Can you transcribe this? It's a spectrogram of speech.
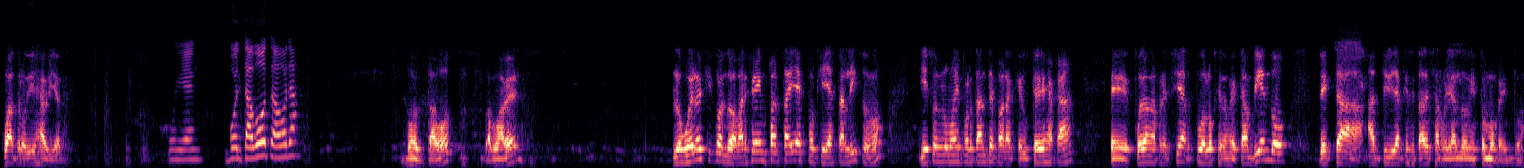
cuatro, diez, Javier. Muy bien. Voltabot ahora. Voltabot, vamos a ver. Lo bueno es que cuando aparecen en pantalla es porque ya están listos, ¿no? Y eso es lo más importante para que ustedes acá eh, puedan apreciar todos los que nos están viendo de esta actividad que se está desarrollando en estos momentos.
